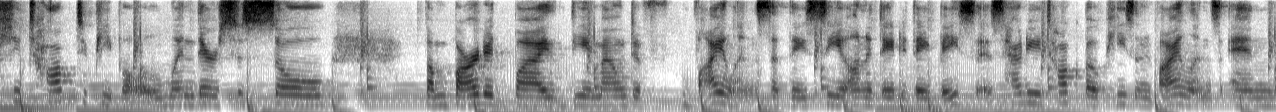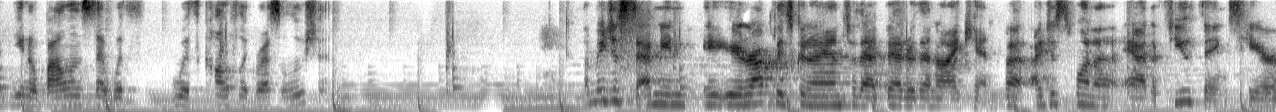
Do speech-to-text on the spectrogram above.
Actually talk to people when they're just so bombarded by the amount of violence that they see on a day-to-day -day basis. How do you talk about peace and violence and you know balance that with with conflict resolution? Let me just i mean Irakli is going to answer that better than i can but i just want to add a few things here.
